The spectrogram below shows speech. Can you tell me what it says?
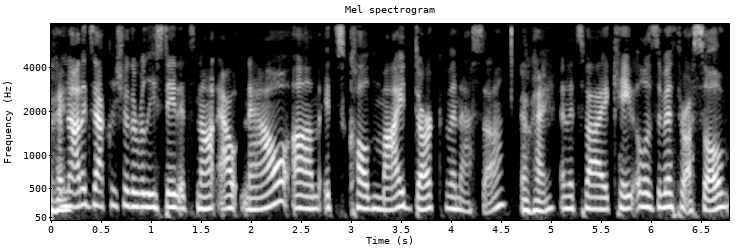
Okay. I'm not exactly sure the release date. It's not out now. Um, it's called My Dark Vanessa. Okay. and it's by Kate Elizabeth Russell.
